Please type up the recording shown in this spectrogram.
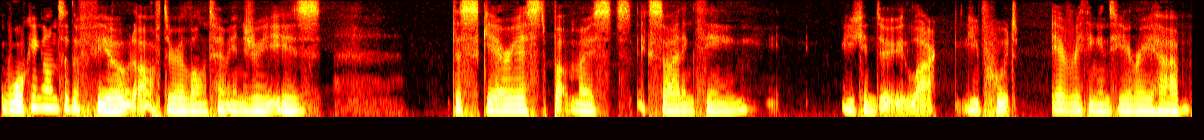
walking onto the field after a long term injury is the scariest but most exciting thing you can do. Like you put everything into your rehab.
